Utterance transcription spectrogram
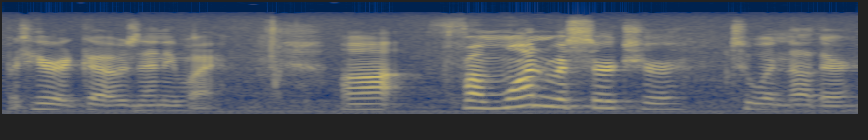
But here it goes anyway. Uh, from one researcher to another,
